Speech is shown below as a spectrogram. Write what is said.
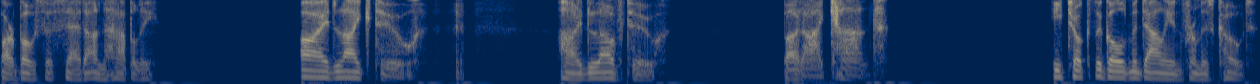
Barbossa said unhappily. I'd like to, I'd love to, but I can't. He took the gold medallion from his coat.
